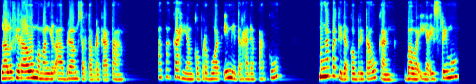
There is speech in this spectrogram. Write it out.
Lalu Firaun memanggil Abram serta berkata, Apakah yang kau perbuat ini terhadap aku? Mengapa tidak kau beritahukan bahwa ia istrimu?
